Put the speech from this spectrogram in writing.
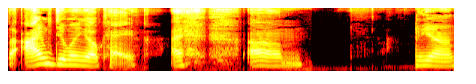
but I'm doing okay. I um yeah.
